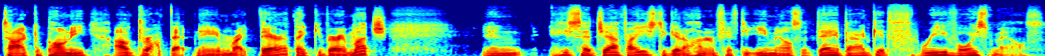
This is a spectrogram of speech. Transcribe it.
Todd Caponi. I'll drop that name right there. Thank you very much. And he said, Jeff, I used to get 150 emails a day, but I'd get three voicemails.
